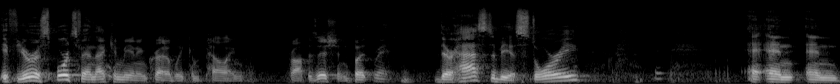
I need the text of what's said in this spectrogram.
If you're a sports fan, that can be an incredibly compelling proposition. But Right. there has to be a story, and, and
